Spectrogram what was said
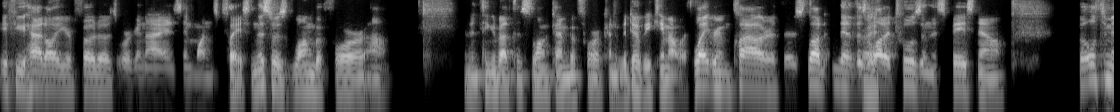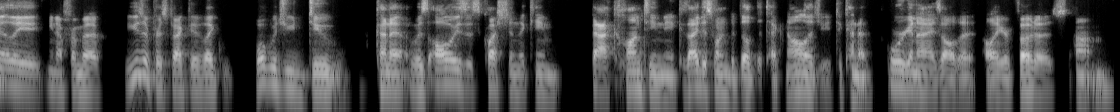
if you had all your photos organized in one place? And this was long before. Um, I've been thinking about this a long time before kind of Adobe came out with Lightroom Cloud. Or there's a lot. Of, there's right. a lot of tools in this space now. But ultimately, you know, from a user perspective, like, what would you do? Kind of was always this question that came back haunting me because I just wanted to build the technology to kind of organize all the all your photos. Um,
